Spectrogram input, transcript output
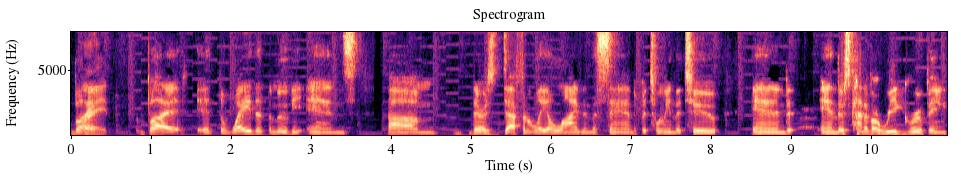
But right but it, the way that the movie ends, um, there's definitely a line in the sand between the two, and and there's kind of a regrouping.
